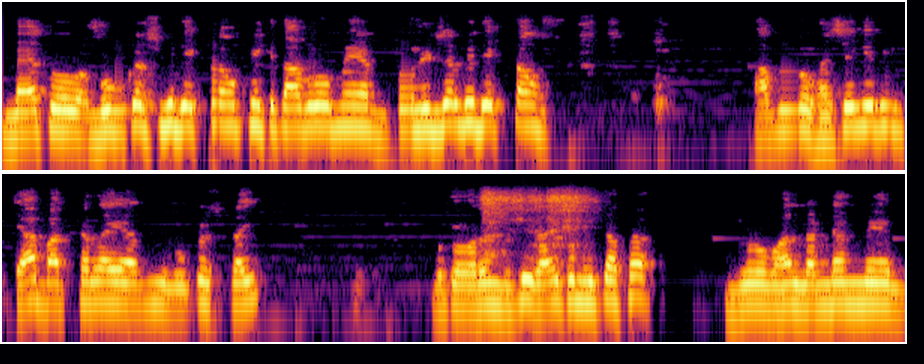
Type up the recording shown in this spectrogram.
मैं तो बुकर्स भी देखता हूँ, अपनी किताबों में पोलिटर भी देखता हूँ। आप लोग हंसेंगे भी, क्या बात कर रहा है आदमी बुकर्स प्राइज वो तो अरुण राय को मिलता था, जो वहाँ लंदन में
